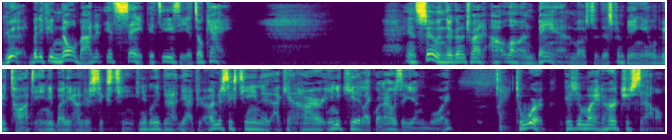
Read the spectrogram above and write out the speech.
good. But if you know about it, it's safe, it's easy, it's okay. And soon they're going to try to outlaw and ban most of this from being able to be taught to anybody under 16. Can you believe that? Yeah, if you're under 16, eh, I can't hire any kid like when I was a young boy to work because you might hurt yourself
